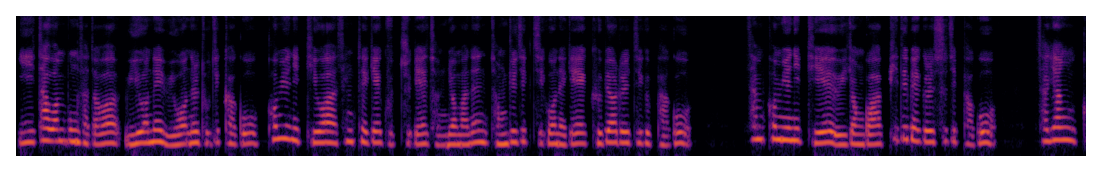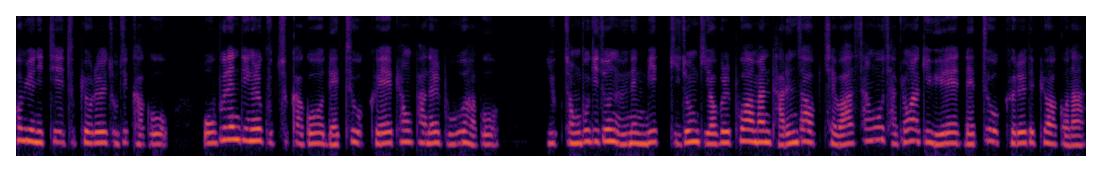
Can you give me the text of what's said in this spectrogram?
이 타원봉사자와 위원회 위원을 조직하고 커뮤니티와 생태계 구축에 전념하는 정규직 직원에게 급여를 지급하고 3 커뮤니티의 의견과 피드백을 수집하고 사향 커뮤니티 투표를 조직하고 5 브랜딩을 구축하고 네트워크의 평판을 보호하고 6. 정부 기존 은행 및 기존 기업을 포함한 다른 사업체와 상호작용하기 위해 네트워크를 대표하거나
